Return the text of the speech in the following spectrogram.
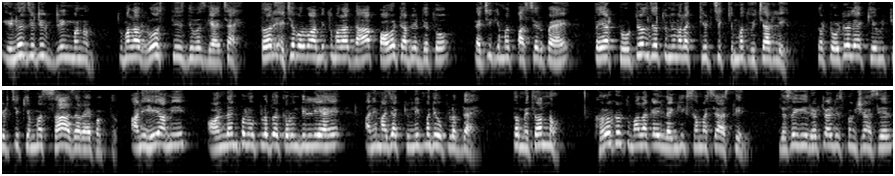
एनर्जेटिक ड्रिंक म्हणून तुम्हाला रोज तीस दिवस घ्यायचं आहे. तर याच्याबरोबर आम्ही तुम्हाला दहा पॉवर टॅबलेट देतो. त्याची किंमत पाचशे रुपये आहे. तर या टोटल जर तुम्ही मला किटची किंमत विचारली तर टोटल या कि किटची किंमत सहा हजार आहे फक्त. आणि हे आम्ही ऑनलाईन पण उपलब्ध करून दिली आहे आणि माझ्या क्लिनिकमध्ये उपलब्ध आहे. तर मित्रांनो खरोखर तुम्हाला काही लैंगिक समस्या असतील जसं की इरेक्टाईल डिस्फंक्शन असेल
